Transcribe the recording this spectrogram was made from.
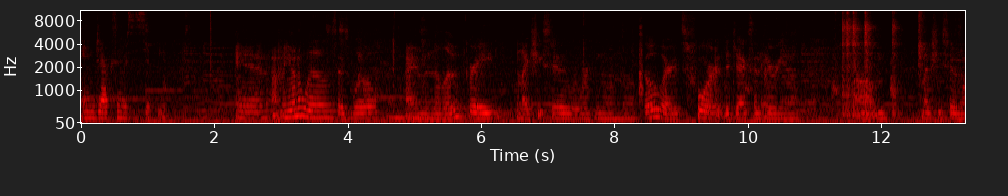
in Jackson, Mississippi. And I'm Ayana Wells as well. I'm in the 11th grade, and like she said, we're working on the alerts for the Jackson area. Um, like she said, my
